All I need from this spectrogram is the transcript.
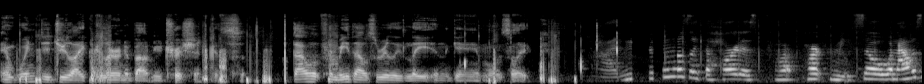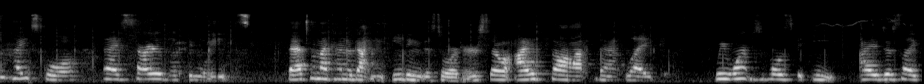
And when did you like learn about nutrition? Because that was for me, that was really late in the game. Was like, nutrition was like the hardest part for me. So when I was in high school and I started lifting weights, that's when I kind of got an eating disorder. So I thought that like we weren't supposed to eat. I just like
